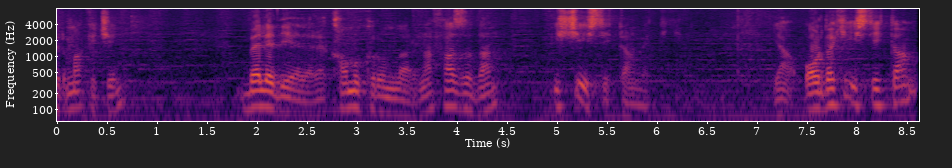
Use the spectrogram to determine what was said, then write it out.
kırmak için belediyelere, kamu kurumlarına fazladan işçi istihdam ettik. Ya oradaki istihdam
